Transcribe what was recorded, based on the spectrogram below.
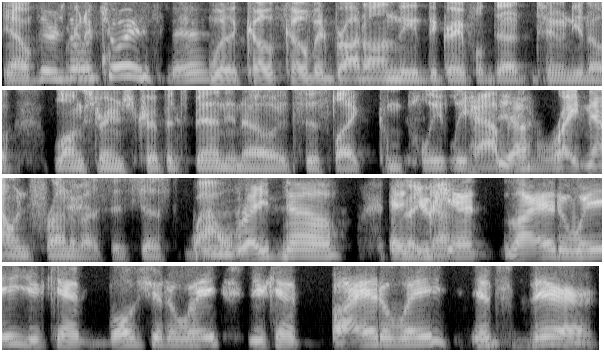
Yeah, there's no choice, man. With COVID brought on the the Grateful Dead tune, you know, long strange trip it's been. You know, it's just like completely happening yeah. right now in front of us. It's just wow, right now. And right you now. can't lie it away. You can't bullshit away. You can't buy it away. It's there.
